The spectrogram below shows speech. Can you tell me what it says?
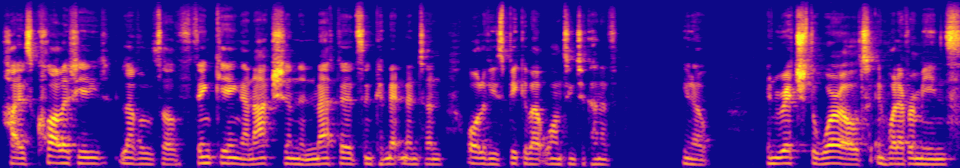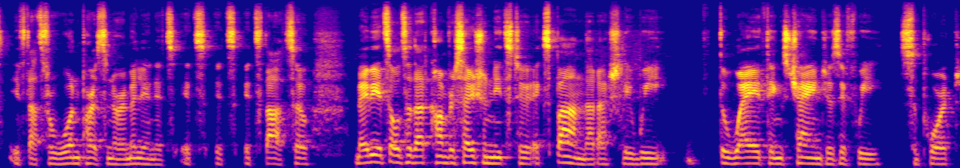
Highest quality levels of thinking and action and methods and commitment. And all of you speak about wanting to kind of, you know, enrich the world in whatever means. If that's for one person or a million, it's it's it's it's that. So maybe it's also that conversation needs to expand. That actually we the way things change is if we support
